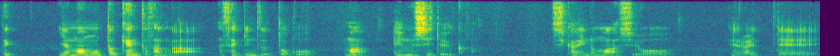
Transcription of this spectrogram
で山本健太さんが最近ずっとこうまあ MC というか司会の回しをやられて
